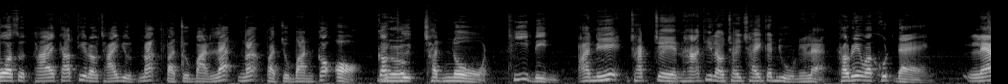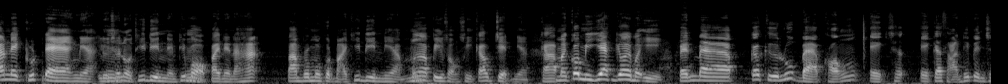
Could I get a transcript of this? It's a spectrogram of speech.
ตัวสุดท้ายครับที่เราใช้อยู่ณปัจจุบันและณปัจจุบันก็ออกก็คือโฉนดที่ดิน อันนี้ชัดเจนฮะที่เราใช้ใช้กันอยู่นี่แหละ เขาเรียกว่าคุดแดง แล้วในครุฑแดงเนี่ยหรือมโฉนดที่ดินอย่างที่อืมบอกไปเนี่ยนะฮะตามประมวลกฎหมายที่ดินเนี่ยเมื่อปี 2497 เนี่ยครับมันก็มีแยกย่อยมาอีก เป็นแบบก็คือรูปแบบของเอกเอกสารที่เป็นโฉ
